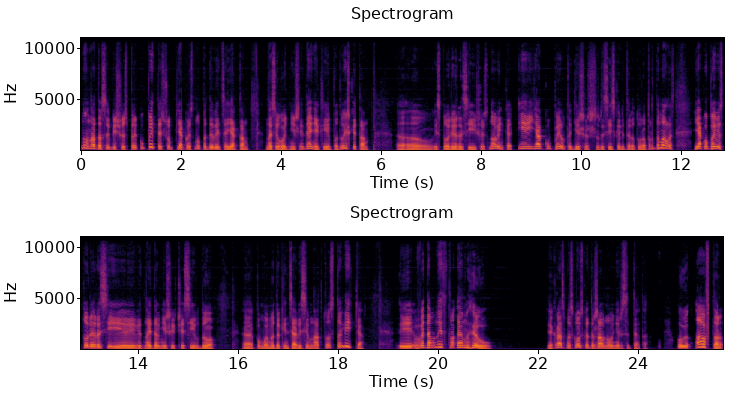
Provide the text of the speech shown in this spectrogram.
Ну, треба собі щось прикупити, щоб якось ну, подивитися, як там на сьогоднішній день, які подвижки там в історії Росії, щось новеньке. І я купив, тоді ще ж російська література продавалась. Я купив історію Росії від найдавніших часів до, е, по-моєму, до кінця 18 століття. І видавництво МГУ, якраз Московського державного університету. Автор,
